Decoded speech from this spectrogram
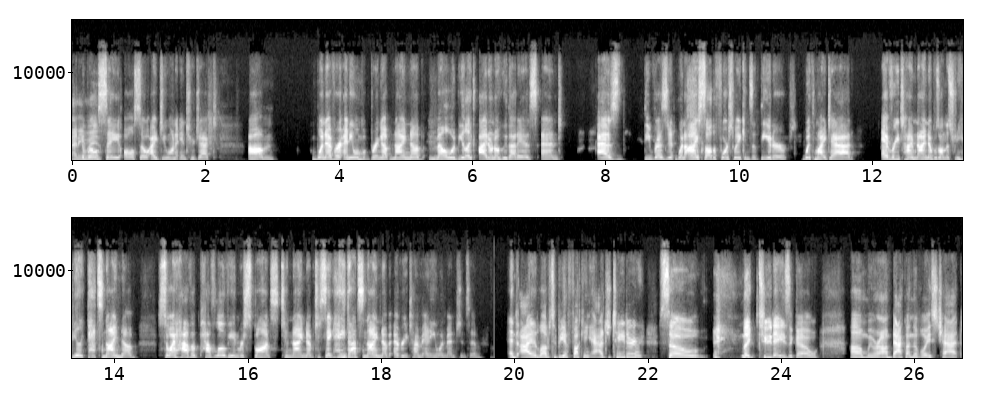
anyway. I will say also, I do want to interject. Um, whenever anyone would bring up Nien Nunb, Mel would be like, I don't know who that is. And as the resident, when I saw The Force Awakens at theater with my dad, every time Nien Nunb was on the screen, he'd be like, That's Nien Nunb. So I have a Pavlovian response to Nien Nunb to say, Hey, that's Nien Nunb every time anyone mentions him. and I love to be a fucking agitator. So, like two days ago, um, we were on back on the voice chat,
